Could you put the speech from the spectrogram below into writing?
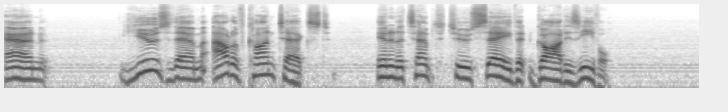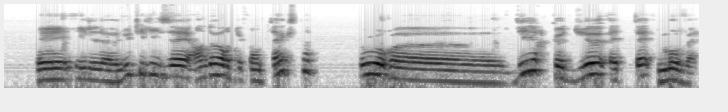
and use them out of context in an attempt to say that God is evil. et il l'utilisait en dehors du contexte pour euh, dire que Dieu était mauvais.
